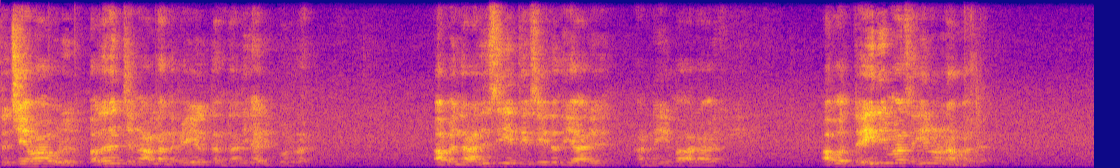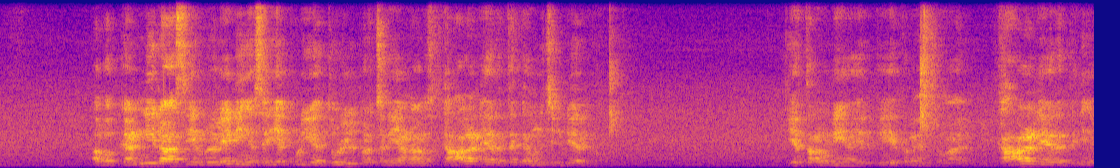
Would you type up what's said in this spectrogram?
நிச்சயமா ஒரு பதினஞ்சு நாள் அந்த கையெழுத்த அந்த அதிகாரி போடுறாரு. அப்ப இந்த அதிசயத்தை செய்தது யாரு? அன்னை வாராகி. அப்போ தைரியமா செய்யணும் நாம அதை. அப்ப கன்னி ராசி என்பதிலே நீங்க செய்யக்கூடிய தொழில் பிரச்சனையானாலும் கால நேரத்தை கவனிச்சுக்கிட்டே இருக்கணும். எத்தனை மணி ஆயிருக்கு? எத்தனை நிமிஷம் ஆயிருக்கு? கால நேரத்தை நீங்க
